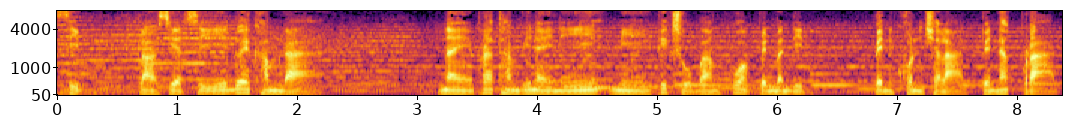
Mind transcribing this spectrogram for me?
10. กล่าวเสียดสีด้วยคำด่า ในพระธรรมวินัยนี้มีภิกษุบางพวกเป็นบัณฑิต เป็นคนฉลาด เป็นนักปราชญ์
